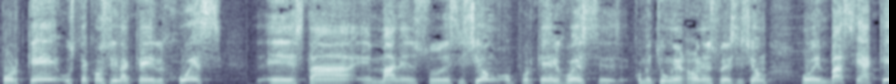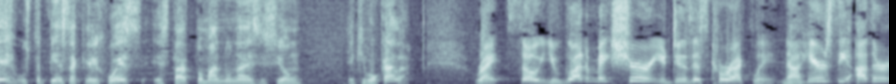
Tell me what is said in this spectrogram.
por qué usted considera que el juez eh, está eh, mal en su decisión o por qué el juez eh, cometió un error en su decisión o en base a qué usted piensa que el juez está tomando una decisión equivocada. Right. So you've got to make sure you do this correctly. Now, here's the other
